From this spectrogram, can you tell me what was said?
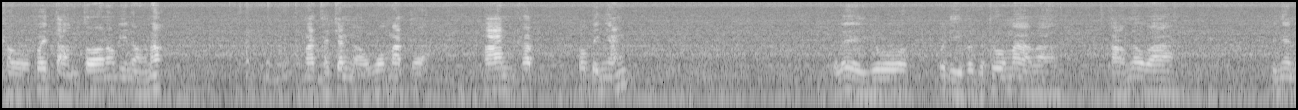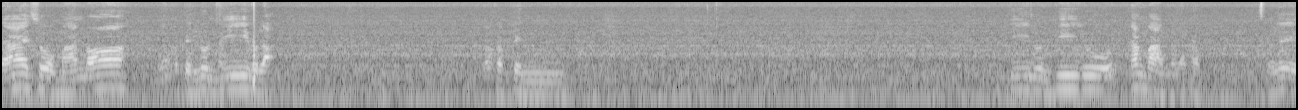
เขาค่อยตามต่อเนาะพี่น้องเนาะมักกะจังเอาว่ามักกะพานครับเพราะเป็นยังก็เลยอยู่พอดีเพิ่นก็โทรมาว่าถามเราว่า เป็นยังไงโศกหมานบ่แล้วก็เป็นรุ่นพี่พุ่นละแล้วก็เป็นพี่รุ่นพี่อยู่ข้างบ้านนั่นแหละครับ ก็เลย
